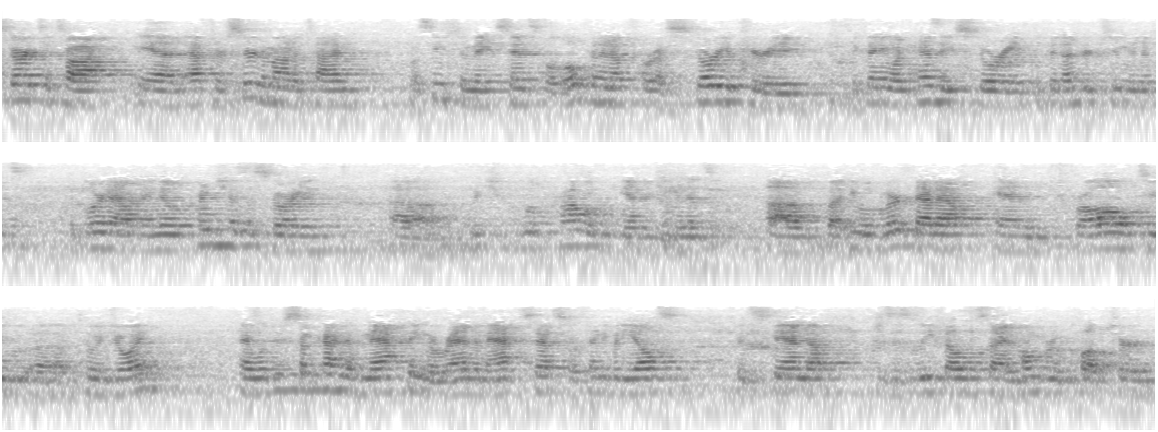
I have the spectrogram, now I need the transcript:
start to talk. And after a certain amount of time, what seems to make sense, we'll open it up for a story period. If anyone has a story, keep it under two minutes to blurt out. I know French has a story, uh, which will probably be under two minutes, uh, but he will blurt that out and for all to uh, to enjoy. And we'll do some kind of mapping or random access, or if anybody else could stand up this is Lee Felsenstein Homebrew Club to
